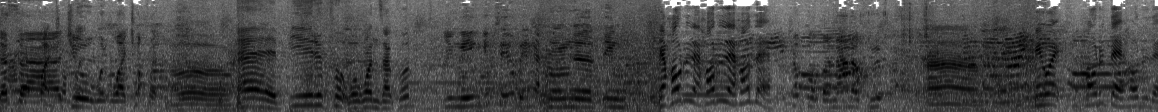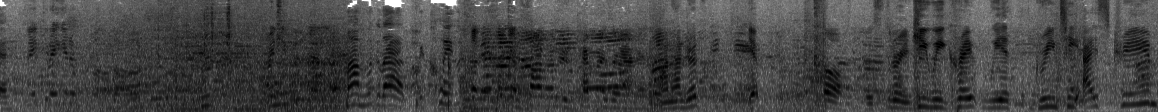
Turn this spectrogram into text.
That's uh, chua with white chocolate Oh. Hey, beautiful. What one's that called? You nghiền chút xíu biển Mm, the thing. Yeah, hold it there, hold it there, hold it there Chocolate banana fruit Hey, wait, hold it there, hold it there Hey, can I get a When you put that. Mom, look at that, the clean 100? Yep. Oh, there's three. Kiwi crepe with green tea ice cream,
